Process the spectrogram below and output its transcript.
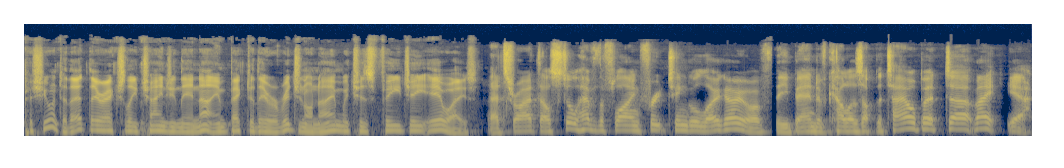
pursuant to that, they're actually changing their their name back to their original name, which is Fiji Airways. That's right. They'll still have the flying fruit tingle logo of the band of colours up the tail, but uh, mate, yeah,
